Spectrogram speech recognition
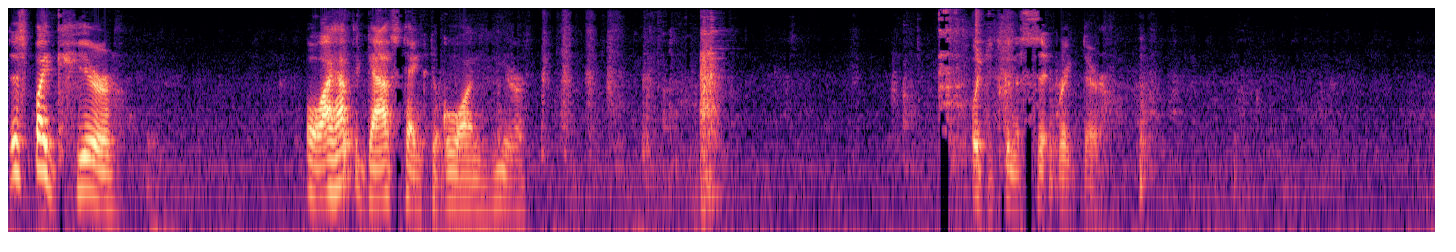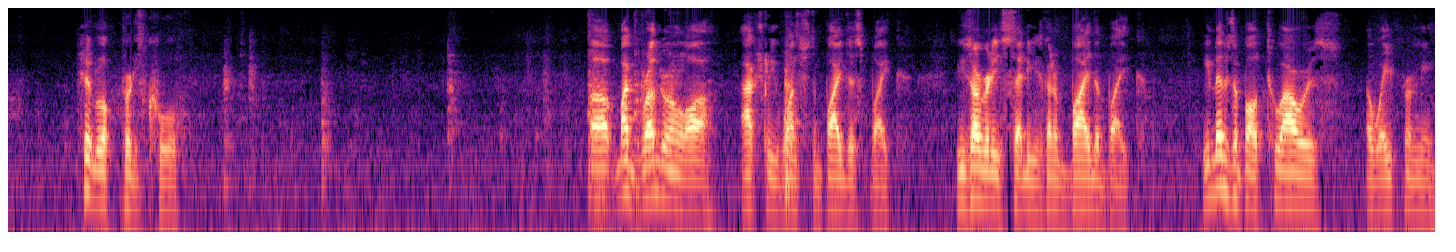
this bike here. Oh, I have the gas tank to go on here. Which is going to sit right there. Should look pretty cool. Uh, my brother-in-law actually wants to buy this bike. He's already said he's going to buy the bike. He lives about two hours away from me.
